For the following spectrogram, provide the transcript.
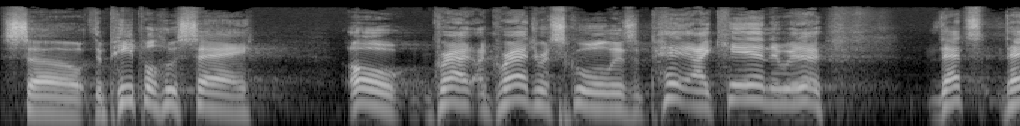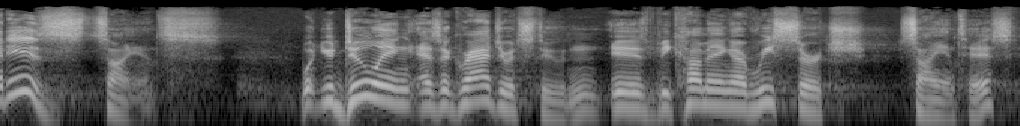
So the people who say, oh, gra- a graduate school is a pay, I can't, uh, that's, that is science. What you're doing as a graduate student is becoming a research scientist,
